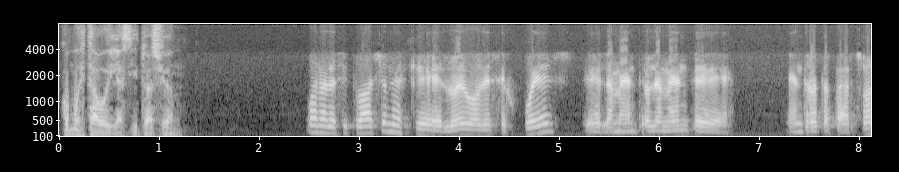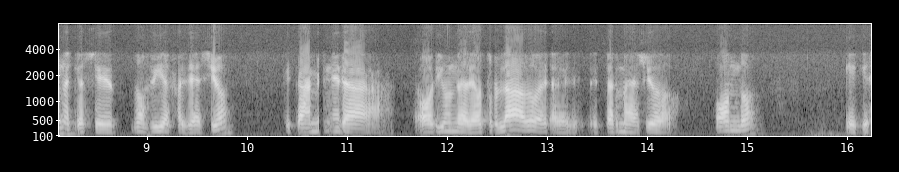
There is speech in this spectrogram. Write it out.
¿Cómo está hoy la situación? Bueno, la situación es que luego de ese juez, eh, lamentablemente entró otra persona que hace dos días falleció que también era oriunda de otro llado, era de, de Terma de Río Hondo, que,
